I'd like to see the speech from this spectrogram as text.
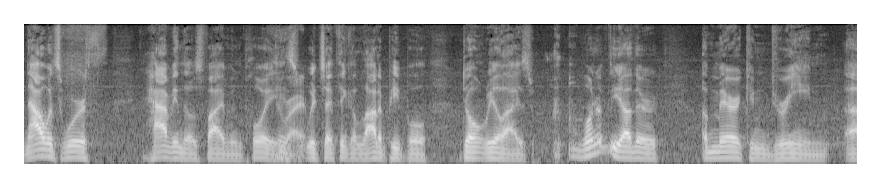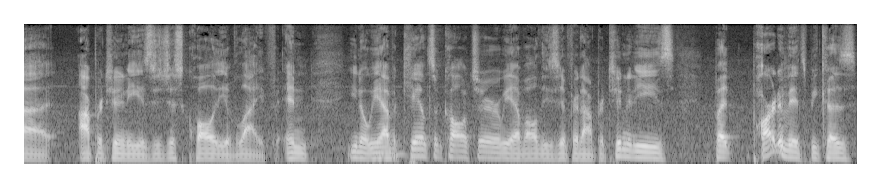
Now it's worth having those five employees, Right. which I think a lot of people don't realize. One of the other American dream uh, opportunities is just quality of life. And, you know, we have a cancel culture, we have all these different opportunities, but part of it's because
